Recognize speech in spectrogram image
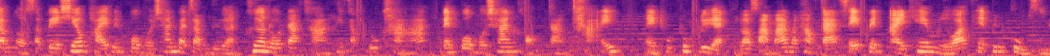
กำหนด Special Price เป็นโปรโมชั่นประจำเดือน เพื่อลดราคาให้กับลูกค้า เป็นโปรโมชั่นของการขายในทุกๆเดือน เราสามารถมาทำการเซตเป็นไอเทมหรือว่าเทสเป็นกลุ่มสิน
